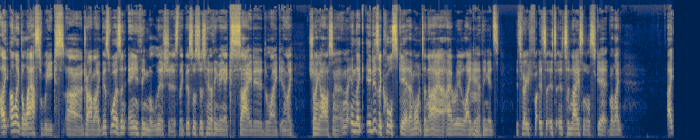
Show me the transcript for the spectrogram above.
like unlike the last week's uh drama, like this wasn't anything malicious. Like this was just him, I think, being excited, like and like showing off. And, and like it is a cool skit. I won't deny. I, I really like it. Mm. I think it's it's very fu- it's it's it's a nice little skit. But like, I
